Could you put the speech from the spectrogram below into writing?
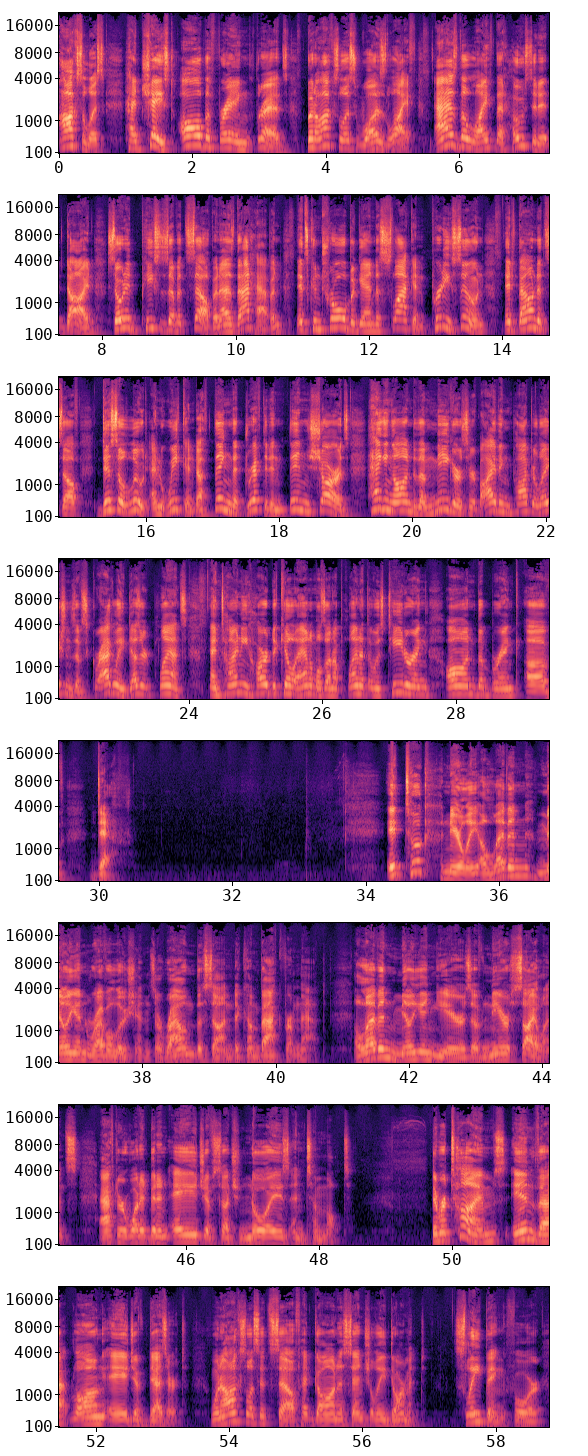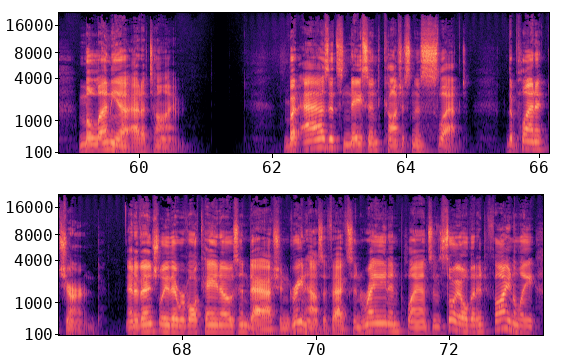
Oxalis had chased all the fraying threads, but Oxalis was life. As the life that hosted it died, so did pieces of itself, and as that happened, its control began to slacken. Pretty soon, it found itself dissolute and weakened, a thing that drifted in thin shards, hanging on to the meager surviving populations of scraggly desert plants and tiny, hard to kill animals on a planet that was teetering on the brink of death. It took nearly 11 million revolutions around the sun to come back from that. 11 million years of near silence after what had been an age of such noise and tumult. There were times in that long age of desert when Oxalis itself had gone essentially dormant, sleeping for millennia at a time. But as its nascent consciousness slept, the planet churned, and eventually there were volcanoes and ash and greenhouse effects and rain and plants and soil that had finally,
